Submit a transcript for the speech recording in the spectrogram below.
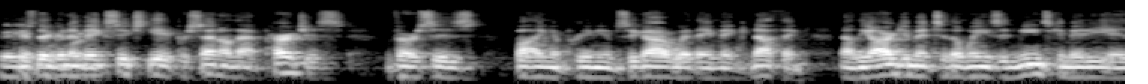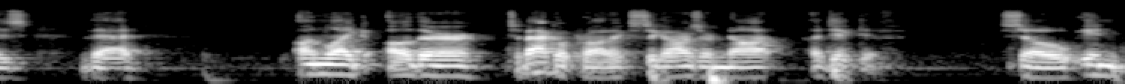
because they're going to make 68% on that purchase versus buying a premium cigar where they make nothing. Now the argument to the Ways and Means Committee is that unlike other tobacco products, cigars are not addictive. So in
